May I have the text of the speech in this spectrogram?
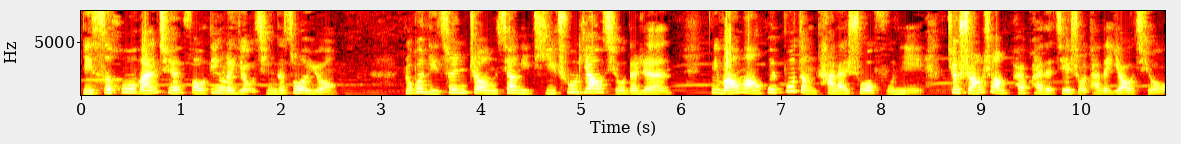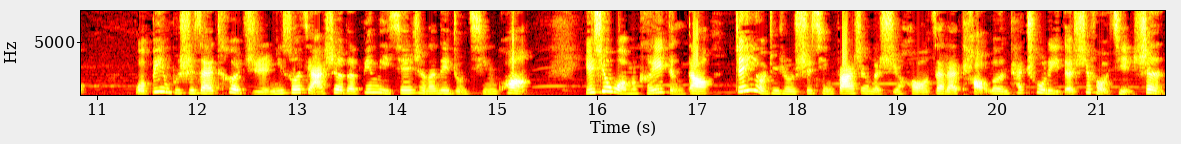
你似乎完全否定了友情的作用。如果你尊重向你提出要求的人，你往往会不等他来说服你，就爽爽快快地接受他的要求。我并不是在特指你所假设的宾利先生的那种情况。也许我们可以等到真有这种事情发生的时候，再来讨论他处理的是否谨慎。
